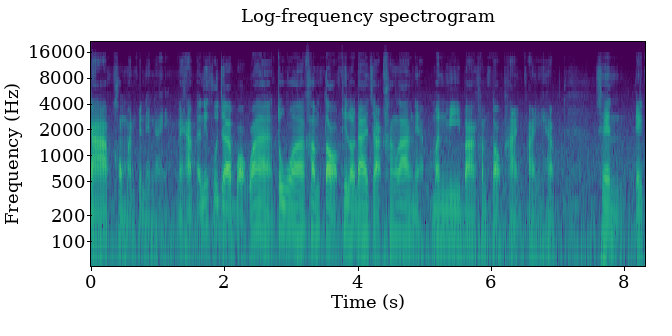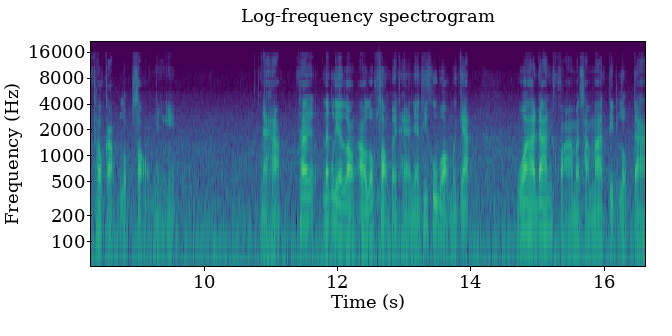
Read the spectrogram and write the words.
กราฟของมันเป็นยังไงนะครับ อันนี้ครูจะบอกว่าตัวคำตอบที่เราได้จากข้างล่างเนี่ย มันมีบางคำตอบหายไปครับ เช่น x เท่ากับลบ2อย่างนี้นะครับ ถ้านักเรียนลองเอาลบ2ไปแทนอย่างที่ครูบอกเมื่อกี้ว่าด้านขวามันสามารถติดลบได้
